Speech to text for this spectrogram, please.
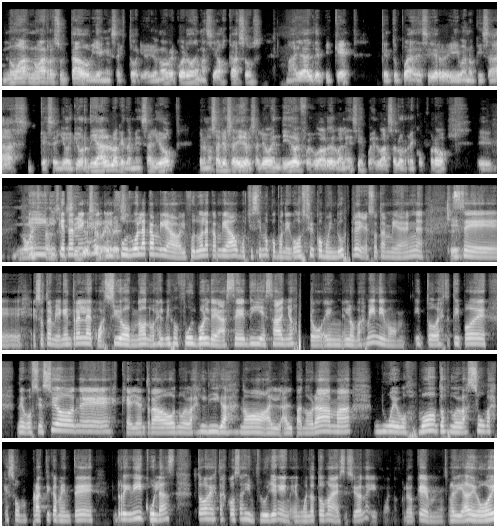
no ha, no ha resultado bien esa historia. Yo no recuerdo demasiados casos, más allá del de Piqué, que tú puedas decir, y bueno, quizás, qué sé yo, Jordi Alba, que también salió, pero no salió cedido, él salió vendido y fue jugador del Valencia y después el Barça lo recompró. Eh, no y, es tan y que también el, el fútbol ha cambiado, el fútbol ha cambiado muchísimo como negocio y como industria y eso también Sí. se, eso también entra en la ecuación, ¿no? No es el mismo fútbol de hace 10 años, pero en, en lo más mínimo. Y todo este tipo de negociaciones, que haya entrado nuevas ligas, ¿no? Al, al panorama, nuevos montos, nuevas sumas que son prácticamente ridículas, todas estas cosas influyen en, en una toma de decisiones y bueno, creo que mm, a día de hoy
